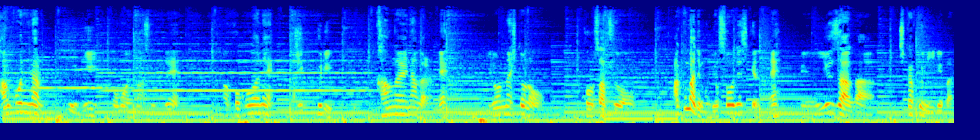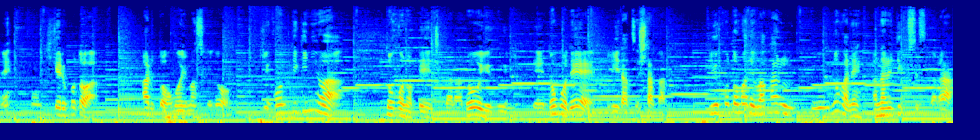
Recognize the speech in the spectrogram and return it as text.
参考になるというふうに思いますので、まあ、ここはね、じっくり考えながらね、いろんな人の考察を、あくまでも予想ですけどね、ユーザーが近くにいればね、聞けることはあると思いますけど、基本的にはどこのページからどういうふうに行って、どこで離脱したかということまでわかるのがね、アナリティクスですから、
